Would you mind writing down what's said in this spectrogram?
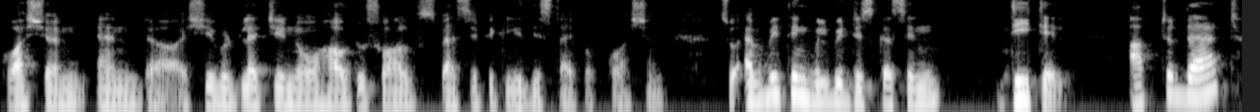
question and uh, she would let you know how to solve specifically this type of question. So everything will be discussed in detail. After that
